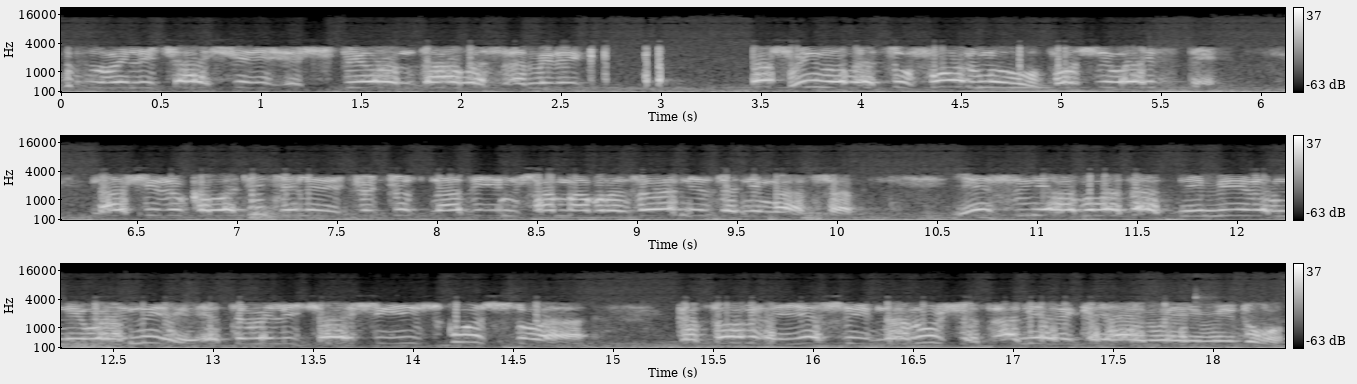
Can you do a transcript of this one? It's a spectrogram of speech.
Величайший шпион Даллас, Америка, вывел эту формулу после войны. Наши руководители, чуть-чуть надо им самообразованием заниматься. Если не обладать ни миром, ни войны, это величайшее искусство, которое, если нарушит, Америка, я имею в виду,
